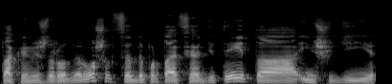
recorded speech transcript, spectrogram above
так і міжнародний розшук, це депортація дітей та інші дії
